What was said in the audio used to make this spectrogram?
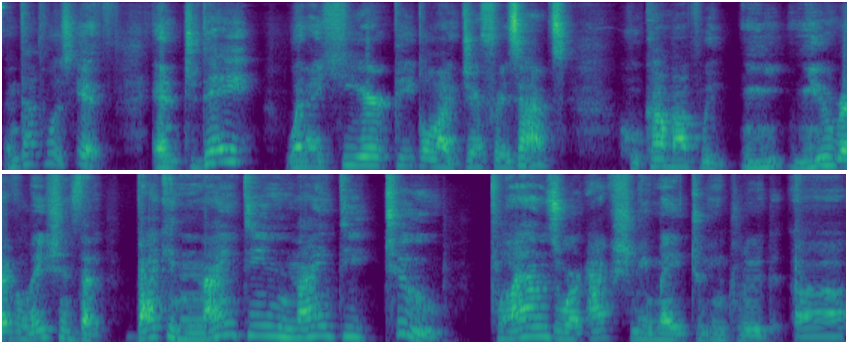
and that was it. And today when I hear people like Jeffrey Sachs who come up with n- new revelations that back in 1992 plans were actually made to include uh,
